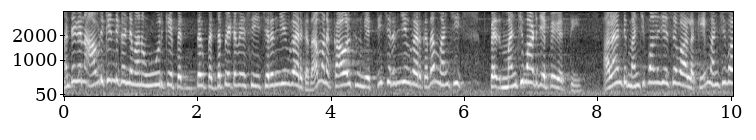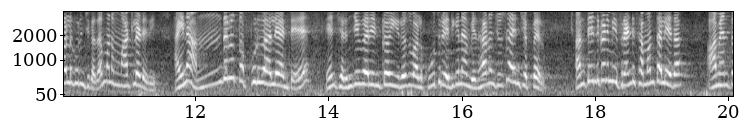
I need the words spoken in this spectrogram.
అంతేగాని ఆవిడకి ఎందుకండి మనం ఊరికే పెద్ద పెద్దపీట వేసి చిరంజీవి గారు కదా? మనకు కావాల్సిన వ్యక్తి చిరంజీవి గారు కదా? మంచి పె- మంచి మాట చెప్పే వ్యక్తి. అలాంటి మంచి పనులు చేసే వాళ్ళకి మంచి వాళ్ళ గురించి కదా మనం మాట్లాడేది. అయినా అందరూ తప్పుడు వాళ్ళే అంటే ఏం చిరంజీవి గారి ఇంట్లో ఈరోజు వాళ్ళ కూతురు ఎదిగిన విధానం చూసి ఆయన చెప్పారు. అంతెందుకండి మీ ఫ్రెండ్ సమంత లేదా? ఆమె ఎంత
